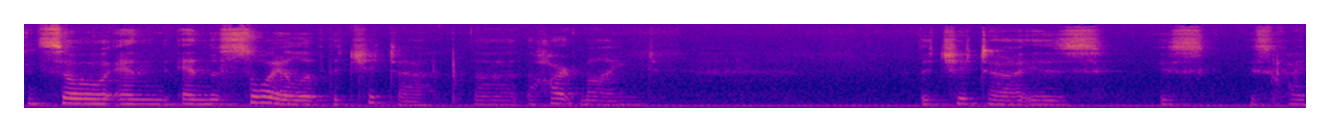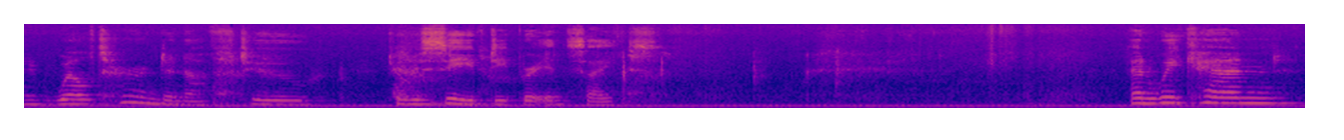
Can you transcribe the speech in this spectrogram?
and so, and, and the soil of the chitta, the, the heart mind, the chitta is, is, is kind of well turned enough to, to receive deeper insights. And we can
